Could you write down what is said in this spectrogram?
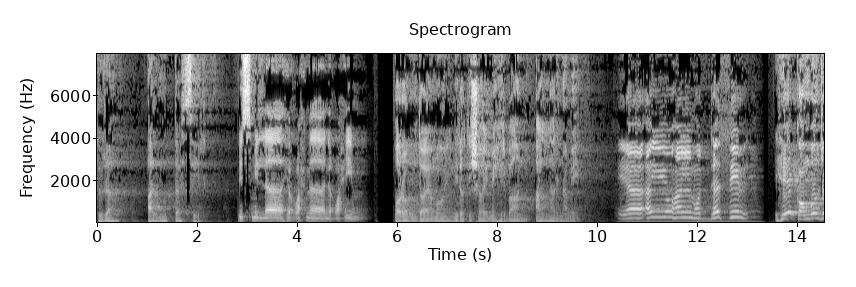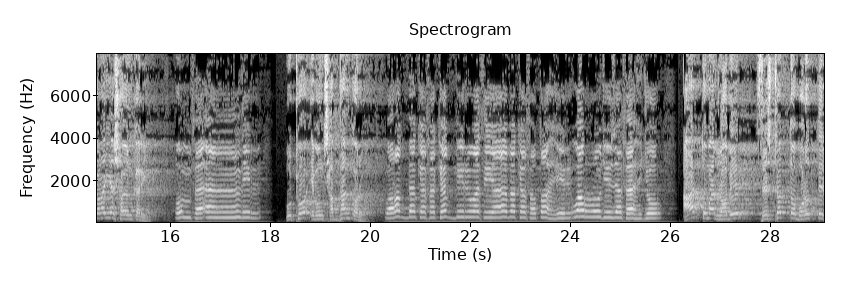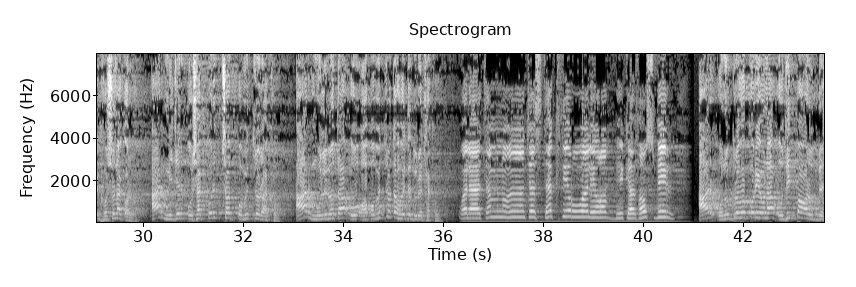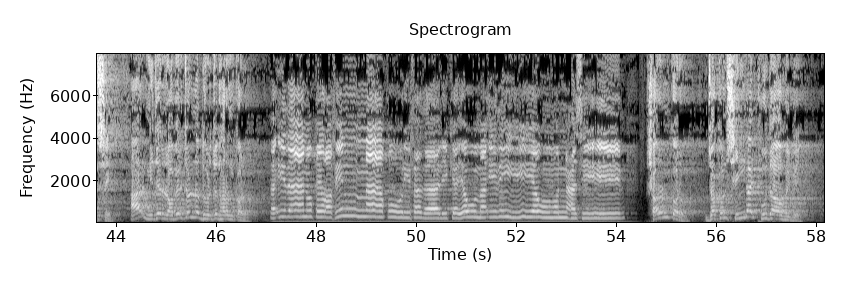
সুরা আল মুদাসির বিসমিল্লাহির রহমানির রহিম পরম দয়াময় নিরতিশয় মেহিরবান আল্লাহর নামে يا أيها المدثر হে কম্বল জড়াইয়া শয়নকারী قم فأنذر উঠো এবং সাবধান করো وربك فكبر وثيابك فطهر والرجز فاهجر আর তোমার রবের শ্রেষ্ঠত্ব বড়ত্বের ঘোষণা করো আর নিজের পোশাক পরিচ্ছদ পবিত্র রাখো আর মলিনতা ও অপবিত্রতা হইতে দূরে থাকো। আর অনুগ্রহ করিও না অধিক পাওয়ার উদ্দেশ্যে আর নিজের রবের জন্য ধৈর্য ধারণ করো। স্মরণ করো যখন সিংগায় ফু দেওয়া হইবে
